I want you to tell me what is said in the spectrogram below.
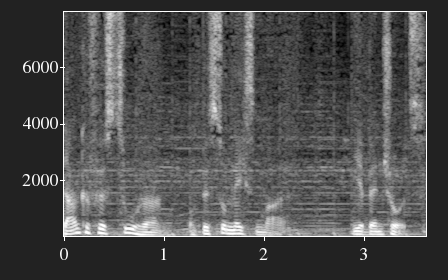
Danke fürs Zuhören und bis zum nächsten Mal. Ihr Ben Schulz.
